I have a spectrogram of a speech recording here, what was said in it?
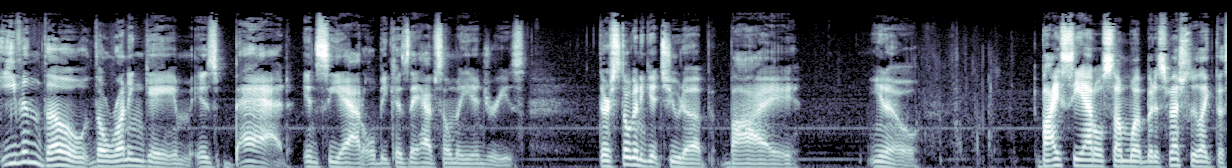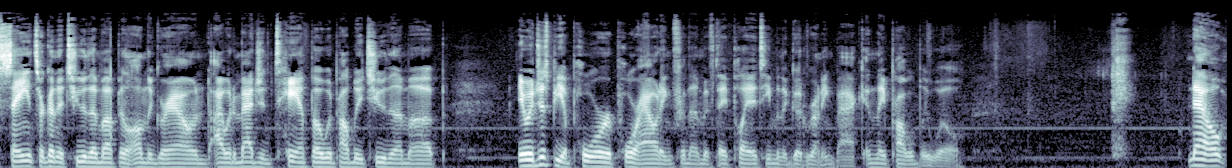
even though the running game is bad in Seattle because they have so many injuries, they're still going to get chewed up by, you know, by Seattle somewhat, but especially like the Saints are going to chew them up on the ground. I would imagine Tampa would probably chew them up it would just be a poor, poor outing for them if they play a team with a good running back, and they probably will. Now,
